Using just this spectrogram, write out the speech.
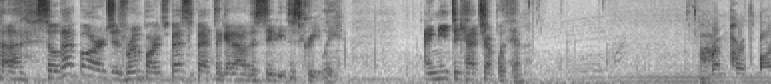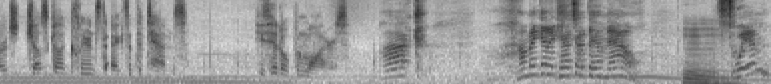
uh, so that barge is Rempart's best bet to get out of the city discreetly. I need to catch up with him. Rempart's barge just got clearance to exit the Thames. He's hit open waters. Fuck. How am I gonna catch up to him now? Hmm. Swim?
